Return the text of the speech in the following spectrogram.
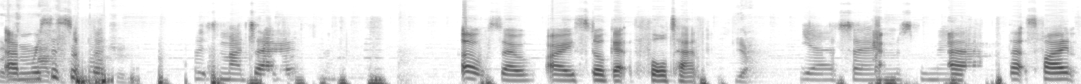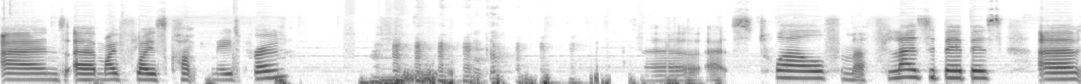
it's Um, resistant to- bludgeon. It's magic. Oh, so I still get the full ten. Yeah, same as for me. Uh, That's fine. And uh, my flies can't be made prone. Okay. Uh, that's 12 from a Flazzy Babies. Um,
